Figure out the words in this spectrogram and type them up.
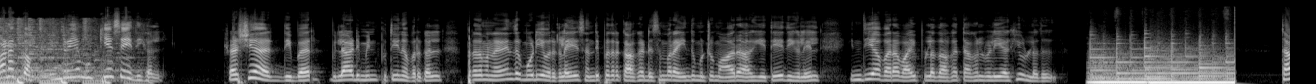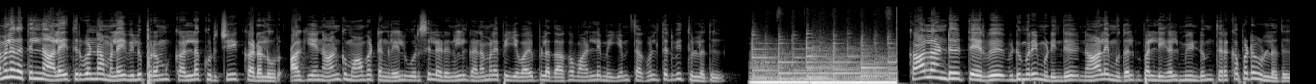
வணக்கம். இன்றைய முக்கிய செய்திகள். ரஷ்ய அதிபர் விளாடிமிர் புதின் அவர்கள் பிரதமர் நரேந்திர மோடி அவர்களை சந்திப்பதற்காக டிசம்பர் ஐந்து மற்றும் ஆறு ஆகிய தேதிகளில் இந்தியா வர வாய்ப்புள்ளதாக தகவல் வெளியாகியுள்ளது. தமிழகத்தில் நாளை திருவண்ணாமலை விழுப்புரம் கள்ளக்குறிச்சி கடலூர் ஆகிய நான்கு மாவட்டங்களில் ஒரு சில இடங்களில் கனமழை பெய்ய வாய்ப்புள்ளதாக வானிலை மையம் தகவல் தெரிவித்துள்ளது. காலாண்டு தேர்வு விடுமுறை முடிந்து நாளை முதல் பள்ளிகள் மீண்டும் திறக்கப்பட உள்ளது.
